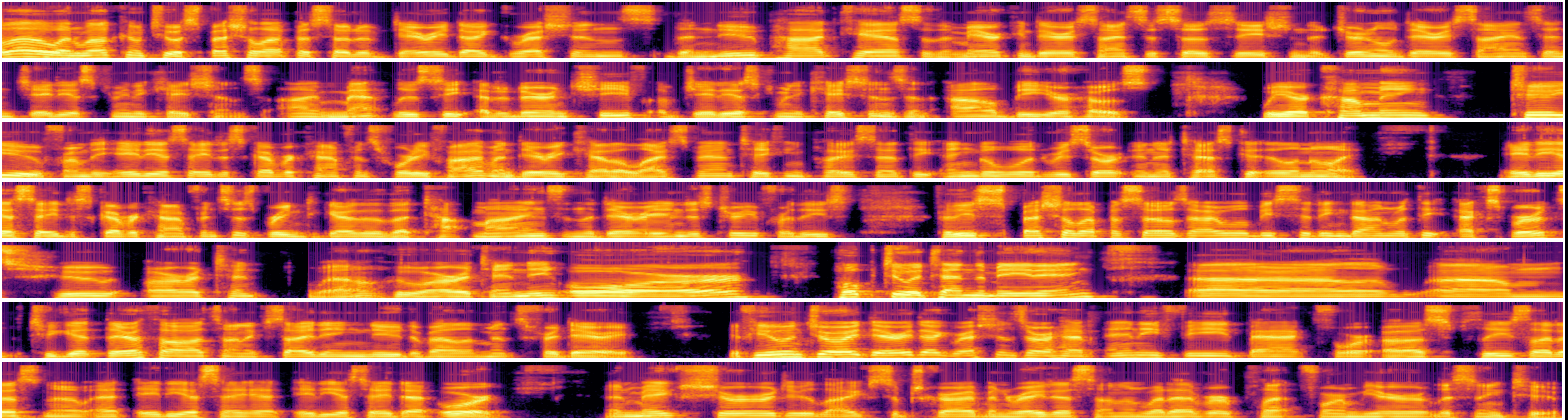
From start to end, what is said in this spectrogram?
Hello, and welcome to a special episode of Dairy Digressions, the new podcast of the American Dairy Science Association, the Journal of Dairy Science, and JDS Communications. I'm Matt Lucy, editor in chief of JDS Communications, and I'll be your host. We are coming to you from the ADSA Discover Conference 45 on Dairy Cattle Lifespan, taking place at the Eaglewood Resort in Itasca, Illinois. ADSA Discover conferences bring together the top minds in the dairy industry. For these for these special episodes, I will be sitting down with the experts who are attend well, who are attending or hope to attend the meeting uh, um, to get their thoughts on exciting new developments for dairy. If you enjoy Dairy Digressions or have any feedback for us, please let us know at adsa at adsa.org. And make sure to like, subscribe, and rate us on whatever platform you're listening to.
